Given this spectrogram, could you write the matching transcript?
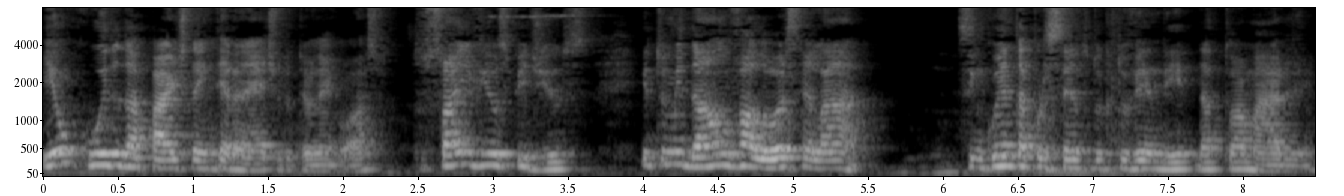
Eu cuido da parte da internet do teu negócio, tu só envia os pedidos e tu me dá um valor, sei lá, 50% do que tu vender da tua margem.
